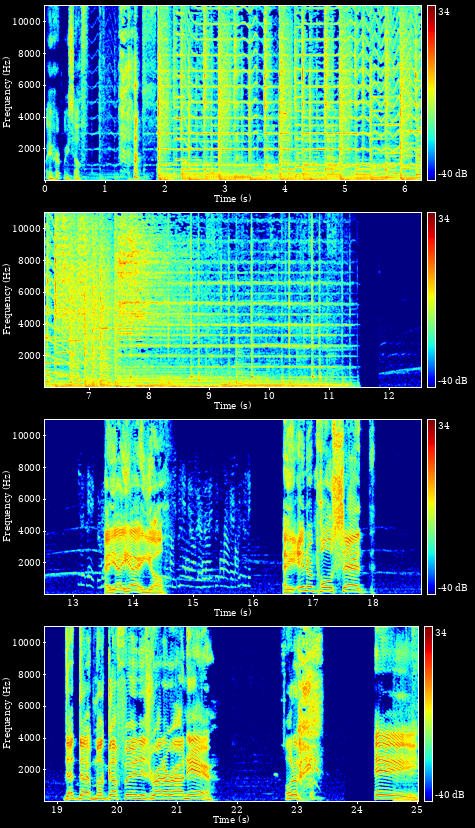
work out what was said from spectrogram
I hurt myself. hey, hey, hey, yo. Hey, Interpol said that the MacGuffin is right around here. What? If, hey,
